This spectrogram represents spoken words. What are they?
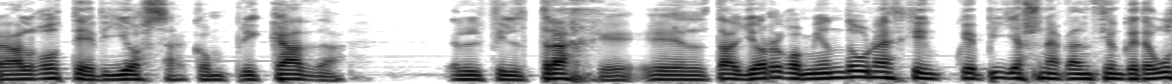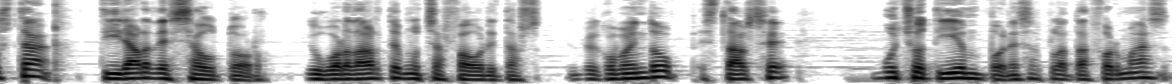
algo tediosa, complicada. El filtraje, el tal. Yo recomiendo, una vez que, pillas una canción que te gusta, tirar de ese autor y guardarte muchas favoritas. Recomiendo estarse mucho tiempo en esas plataformas,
